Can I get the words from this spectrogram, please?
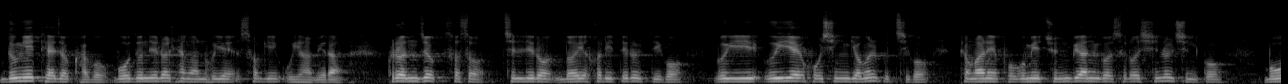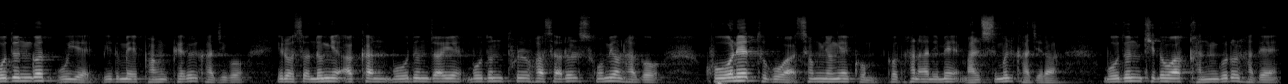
능히 대적하고 모든 일을 행한 후에 서기 위함이라. 그런즉 서서 진리로 너희 허리띠를 띠고 의, 의의 호신경을 붙이고 평안의 복음이 준비한 것으로 신을 신고 모든 것 위에 믿음의 방패를 가지고 이로써 능히 악한 모든 자의 모든 불화살을 소멸하고 구원의 투구와 성령의 검 곧 하나님의 말씀을 가지라 모든 기도와 간구를 하되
